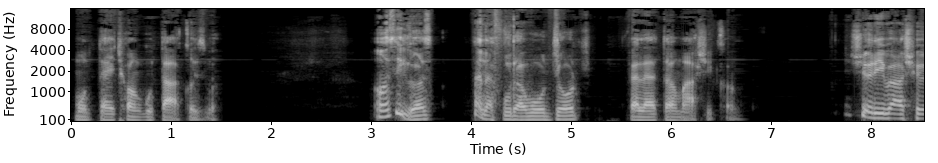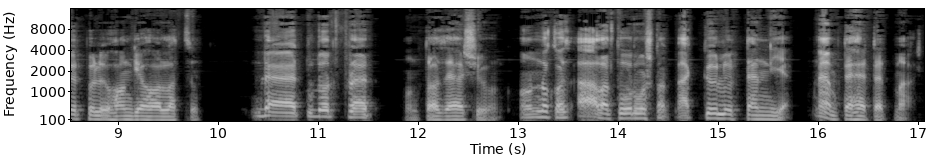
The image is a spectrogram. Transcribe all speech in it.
mondta egy hang utálkozva. Az igaz, fene fura volt, George, felelte a másik hang. Sörívás hörpölő hangja hallatszott. De tudod, Fred, mondta az első hang, annak az állatorvosnak meg kellett tennie, nem tehetett mást.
